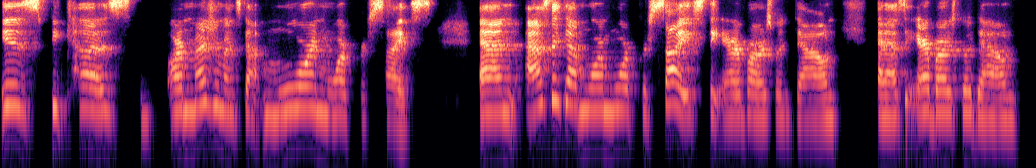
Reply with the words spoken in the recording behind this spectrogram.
is because our measurements got more and more precise. And as they got more and more precise, the error bars went down. And as the error bars go down,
